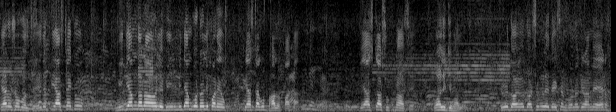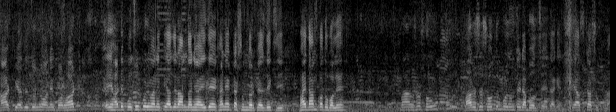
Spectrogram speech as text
তেরোশো বলছে। এই যে পেঁয়াজটা একটু মিডিয়াম দানা হলে, মিডিয়াম গোট হলে পরে পেঁয়াজটা খুব ভালো পাকা। পেঁয়াজটা শুকনো আছে কোয়ালিটি ভালো। শুধু দর্শক মিলে দেখছেন বনগ্রামের হাট পেঁয়াজের জন্য অনেক বড় হাট। এই হাটে প্রচুর পরিমাণে পেঁয়াজের আমদানি হয়। এই যে এখানে একটা সুন্দর পেঁয়াজ দেখছি। ভাই দাম কত বলে? বারোশো সত্তর। বারোশো সত্তর পর্যন্ত এটা বলছে দেখেন পেঁয়াজটা শুকনা।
